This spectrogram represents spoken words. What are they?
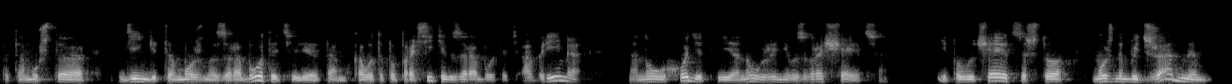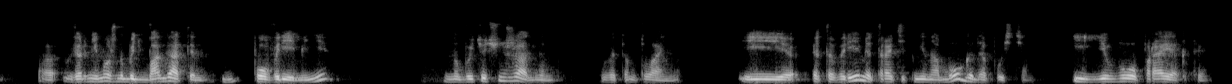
Потому что деньги-то можно заработать или там кого-то попросить их заработать, а время, оно уходит и оно уже не возвращается. И получается, что можно быть жадным, а, вернее, можно быть богатым по времени, но быть очень жадным в этом плане. И это время тратить не на Бога, допустим, и его проекты,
